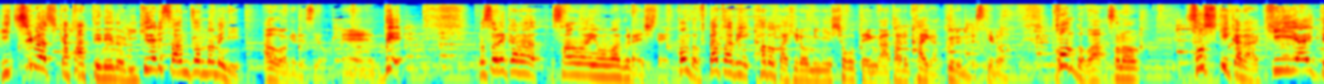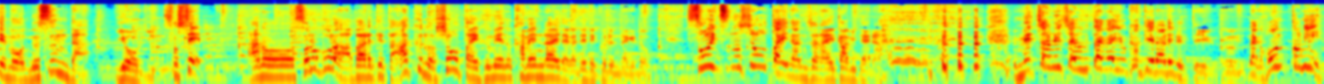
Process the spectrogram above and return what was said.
1話しか経ってねえのにいきなり散々な目に遭うわけですよ。えー、で、それから3話4話ぐらいして、今度再び角田博美に焦点が当たる回が来るんですけど、今度はその、組織からキーアイテムを盗んだ容疑、そして、あのー、その頃暴れてた悪の正体不明の仮面ライダーが出てくるんだけど、そいつの正体なんじゃないかみたいな。めちゃめちゃ疑いをかけられるっていう。うん。なんか本当に、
